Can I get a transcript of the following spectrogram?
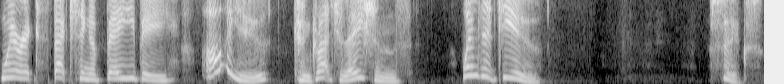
We're expecting a baby. Are you? Congratulations. When's it due? 6.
